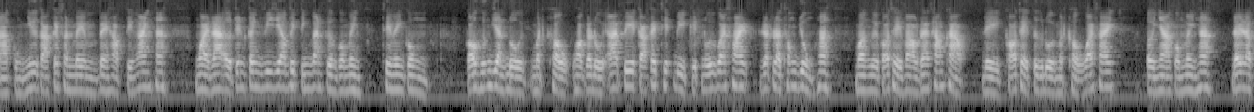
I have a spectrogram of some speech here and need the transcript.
à, cũng như các cái phần mềm về học tiếng Anh ha. Ngoài ra ở trên kênh video vi tính văn cường của mình thì mình cũng có hướng dẫn đổi mật khẩu hoặc là đổi IP các cái thiết bị kết nối Wi-Fi rất là thông dụng ha. Mọi người có thể vào ra tham khảo để có thể tự đổi mật khẩu Wi-Fi ở nhà của mình ha. Đây là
